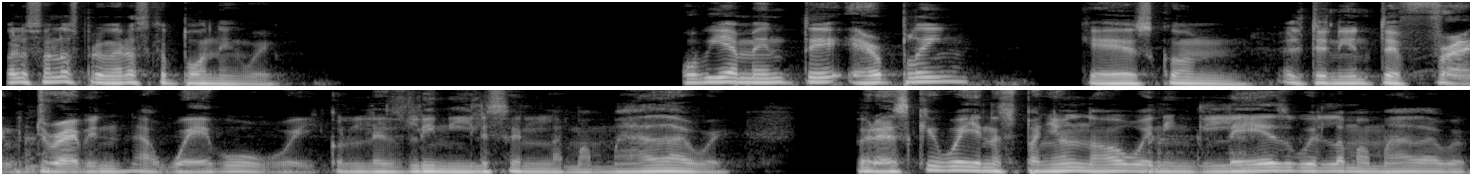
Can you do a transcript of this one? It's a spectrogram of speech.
¿Cuáles son los primeros que ponen, güey? Obviamente Airplane, que es con el teniente Frank Drebin a huevo, güey. Con Leslie Nielsen, la mamada, güey. Pero es que, güey, en español no, güey. En inglés, güey, es la mamada, güey.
